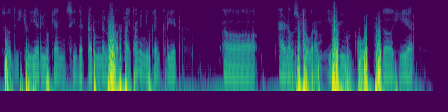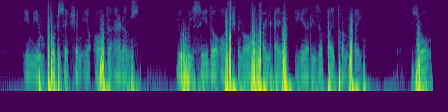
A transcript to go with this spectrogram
So here you can see the terminal for python and you can create uh, Adams program. If you go to the here in import section of the Adams you will see the option of file type. Here is a python file. So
